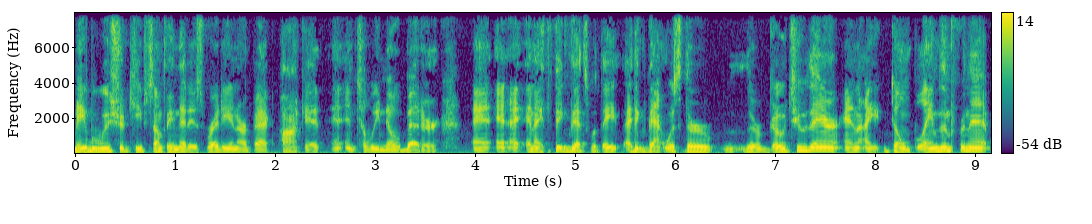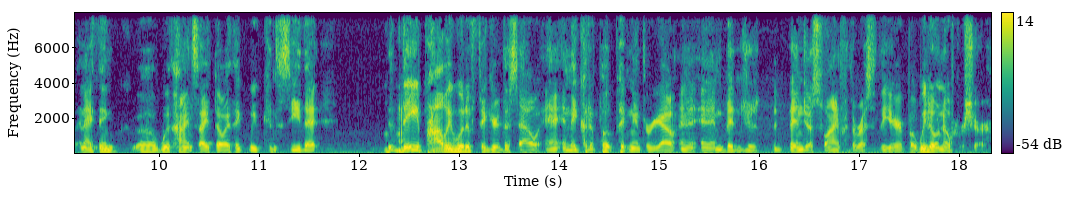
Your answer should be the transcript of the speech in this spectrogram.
maybe we should keep something that is ready in our back pocket until we know better. And, and, I, and I think that's what they, I think that was their, their go-to there. And I don't blame them for that. And I think uh, with hindsight though, I think we can see that they probably would have figured this out and, and they could have put Pikmin 3 out and, and been just been just fine for the rest of the year, but we don't know for sure.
